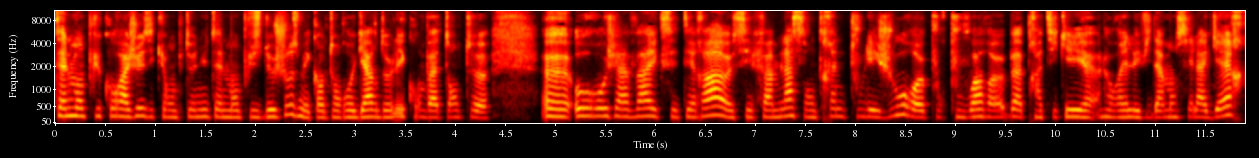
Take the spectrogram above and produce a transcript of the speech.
tellement plus courageuses et qui ont obtenu tellement plus de choses. Mais quand on regarde les combattantes euh, au Java etc ces femmes là s'entraînent tous les jours pour pouvoir bah, pratiquer. Alors elle évidemment c'est la guerre.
